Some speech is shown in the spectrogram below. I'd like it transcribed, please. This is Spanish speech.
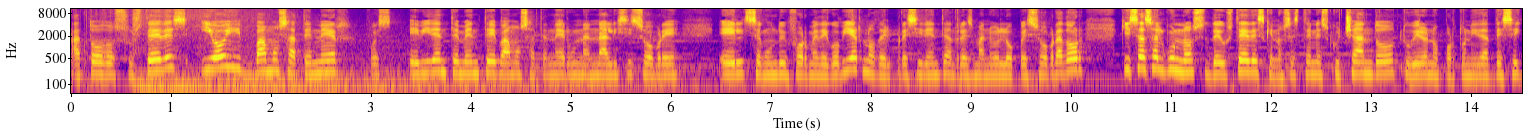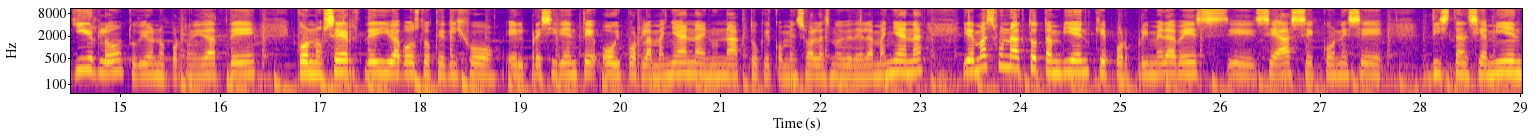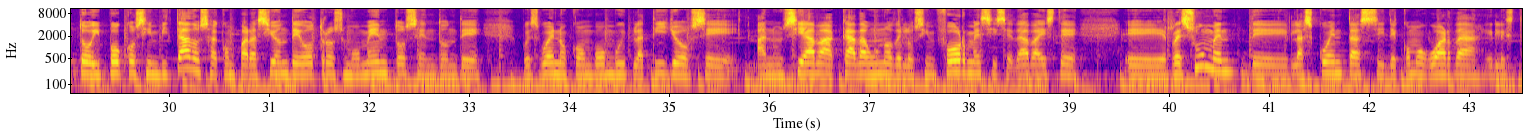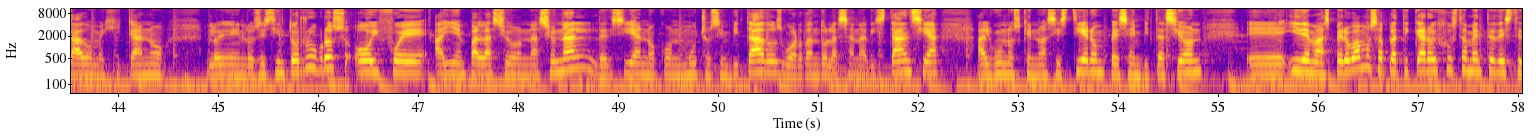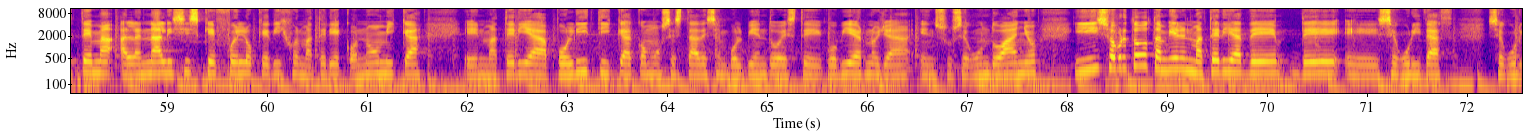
a todos ustedes y hoy vamos a tener, pues evidentemente vamos a tener un análisis sobre el segundo informe de gobierno del presidente Andrés Manuel López Obrador. Quizás algunos de ustedes que nos estén escuchando tuvieron oportunidad de seguirlo, tuvieron oportunidad de conocer de viva voz lo que dijo el presidente hoy por la mañana en un acto que comenzó a las 9 de la mañana y además un acto también que por primera vez eh, se hace con ese distanciamiento y pocos invitados a comparación de otros momentos en donde, pues bueno, con bombo y platillo se anunciaba cada uno de los informes y se daba este eh, resumen de las cuentas y de cómo guarda el Estado mexicano en los distintos rubros. Hoy fue ahí en Palacio Nacional, decía, no con muchos invitados, guardando la sana distancia, algunos que no asistieron pese a invitación eh, y demás. Pero vamos a platicar hoy justamente de este tema, al análisis, qué fue lo que dijo en materia económica, en materia política, cómo se está desenvolviendo este gobierno ya en su segundo año y sobre todo también en materia de, de eh, seguridad.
